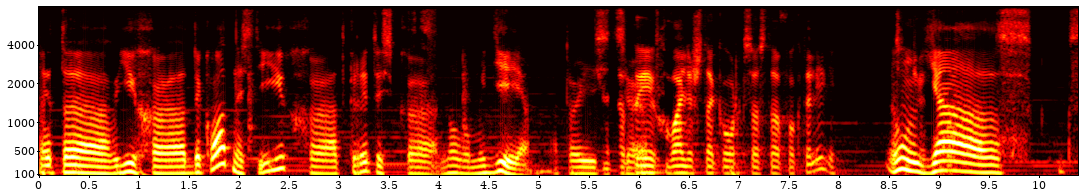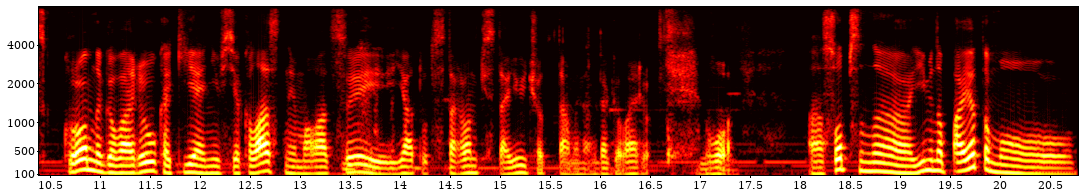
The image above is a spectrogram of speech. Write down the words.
это их адекватность и их открытость к новым идеям. То есть... Это ты хвалишь так орг состав Октолиги? Ну, Сейчас? я скромно говорю, какие они все классные, молодцы, и я тут в сторонке стою и что-то там иногда говорю. Вот. А, собственно, именно поэтому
